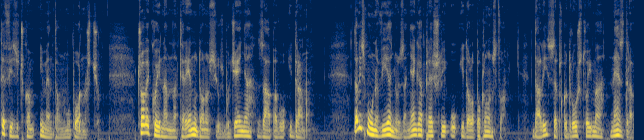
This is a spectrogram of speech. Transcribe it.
te fizičkom i mentalnom upornošću. Čovek koji nam na terenu donosi uzbuđenja, zabavu i dramu. Da li smo u navijanju za njega prešli u idolopoklonstvo? Da li srpsko društvo ima nezdrav,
